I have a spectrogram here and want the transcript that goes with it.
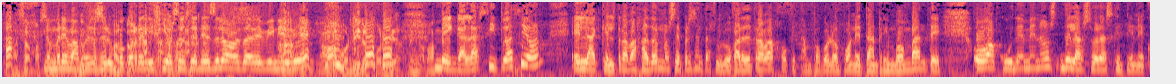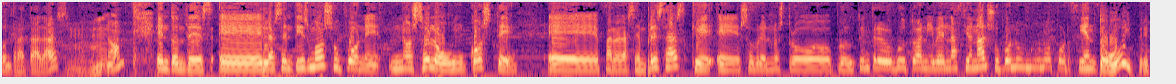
Pasa, pasa. No, hombre, vamos a ser un poco religiosos en eso, lo vamos a definir Ah, bien. venga, va, por tiro, por tiro, venga, va. Venga, la situación en la que el trabajador no se presenta a su lugar de trabajo, que tampoco lo pone tan rimbombante, o acude menos de las horas que tiene contratadas, ¿no? Entonces, eh, el asentismo supone no solo un coste eh, para las empresas, que eh, sobre nuestro Producto Interior Bruto a nivel nacional supone un 1%. Uy, eh,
